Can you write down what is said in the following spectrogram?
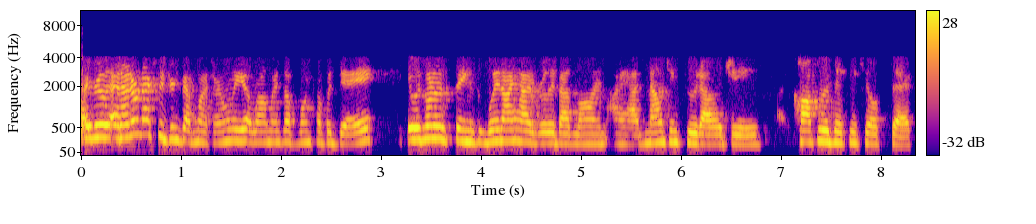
I really, and I don't actually drink that much. I only allow myself one cup a day. It was one of those things when I had really bad Lyme. I had mounting food allergies. Coffee would make me feel sick.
